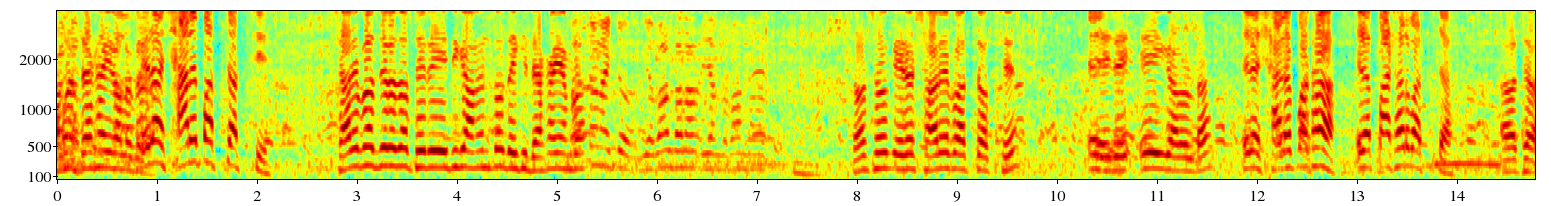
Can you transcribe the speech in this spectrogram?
আপনার দেখাই ভালো করে। এটা সাড়ে পাঁচ চাচ্ছি। সাড়ে পাঁচ যেটা যাচ্ছে এটা এইদিকে আনেন তো দেখি দেখাই আমরা। দর্শক এটা সাড়ে পাঁচ চাচ্ছে। এই যে এই গারলটা। এটা সাড়ে পাঠা? এটা পাঠার বাচ্চা। আচ্ছা।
